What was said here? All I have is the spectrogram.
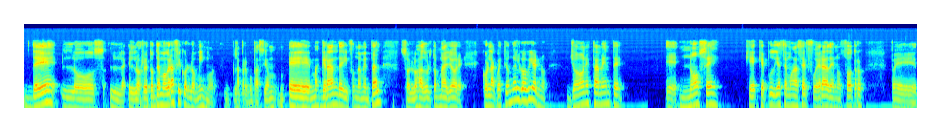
de los, los retos demográficos, lo mismo. La preocupación más grande y fundamental son los adultos mayores. Con la cuestión del gobierno, yo honestamente eh, no sé qué, pudiésemos hacer fuera de nosotros, pues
